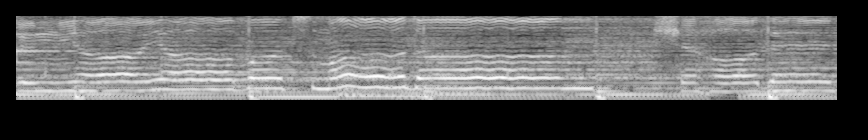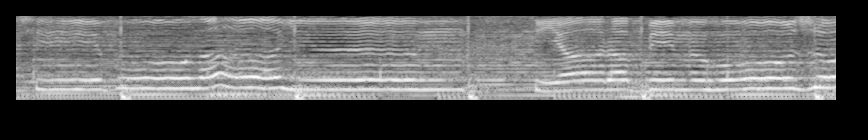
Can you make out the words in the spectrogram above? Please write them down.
dünyaya batmadan Şehadeti bulayım. Ya Rabbim huzur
